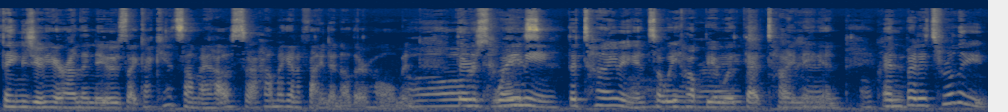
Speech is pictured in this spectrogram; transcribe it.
things you hear on the news like, I can't sell my house. So how am I going to find another home? And oh, there's the ways- the timing and so we Oh, help you with that timing Okay. and okay, and but it's really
